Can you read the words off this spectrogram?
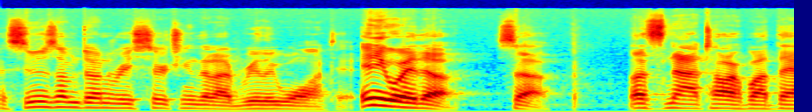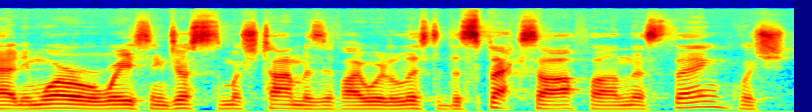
As soon as I'm done researching that I really want it. Anyway though, so let's not talk about that anymore. We're wasting just as much time as if I would have listed the specs off on this thing, which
